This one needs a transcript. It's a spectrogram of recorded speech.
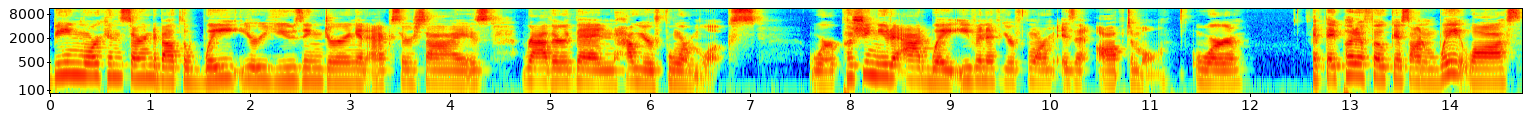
being more concerned about the weight you're using during an exercise rather than how your form looks, or pushing you to add weight even if your form isn't optimal, or if they put a focus on weight loss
